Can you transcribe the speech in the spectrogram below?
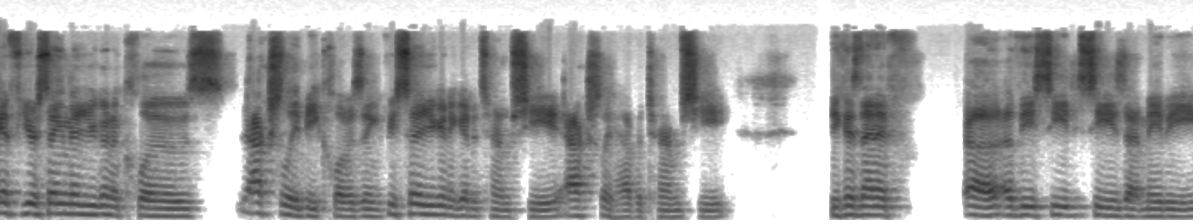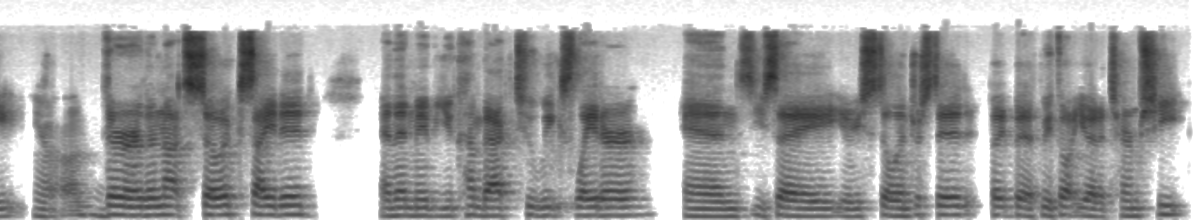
if you're saying that you're going to close, actually be closing. If you say you're going to get a term sheet, actually have a term sheet, because then if uh, a VC sees that maybe you know they're they're not so excited, and then maybe you come back two weeks later and you say you're still interested, but but we thought you had a term sheet,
